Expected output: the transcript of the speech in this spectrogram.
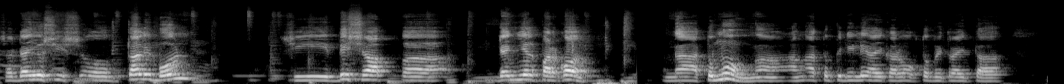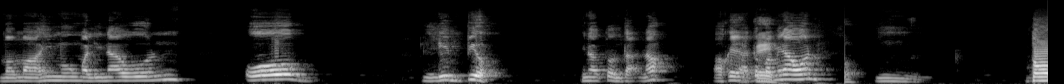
sa Diocese of Talibon, si Bishop ah, Daniel Parcon nga tumong nga ang ato pinili ay karong Oktubre 30 mamahimong malinawon o limpyo. Hinatunta, no? Okay, ato Okay. paminawon. Hmm. to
